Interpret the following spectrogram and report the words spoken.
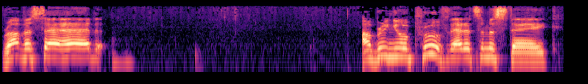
Rava said, I'll bring you a proof that it's a mistake.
